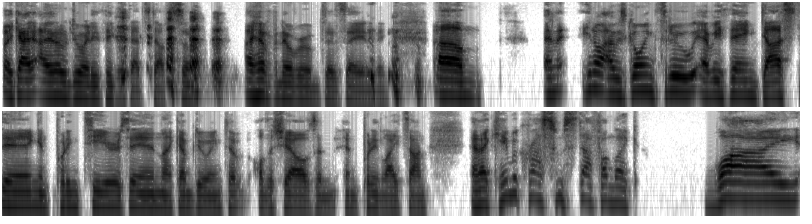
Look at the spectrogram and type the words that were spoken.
Like I, I don't do anything with that stuff, so I have no room to say anything. Um, and you know, I was going through everything, dusting and putting tears in, like I'm doing to all the shelves and and putting lights on, and I came across some stuff. I'm like, why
